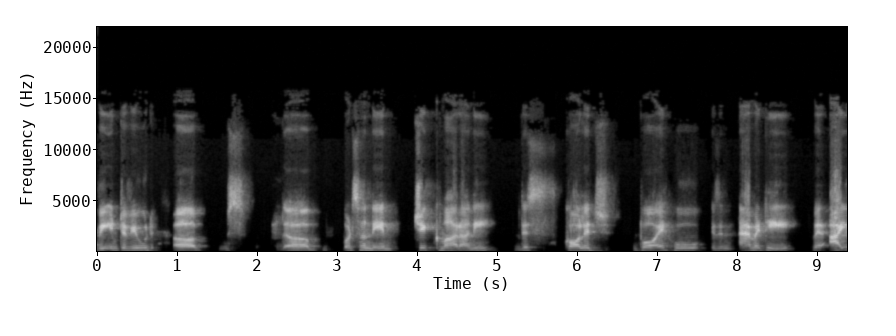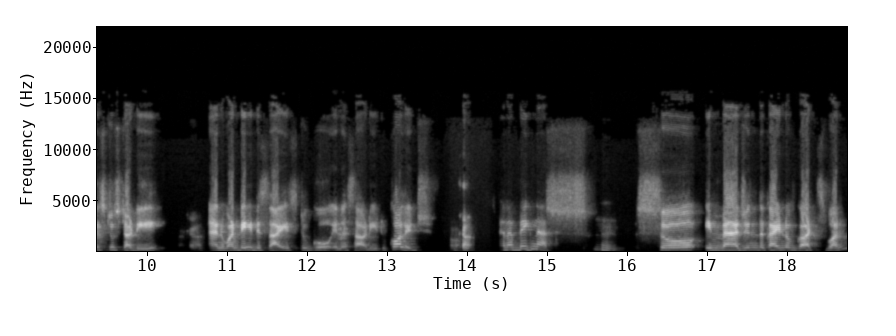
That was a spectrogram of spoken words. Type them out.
we interviewed uh, uh, what's her name chick maharani this college boy who is in amity where i used to study Okay. and one day he decides to go in a sari to college Okay. and a big nut. Hmm. so imagine the kind of guts one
